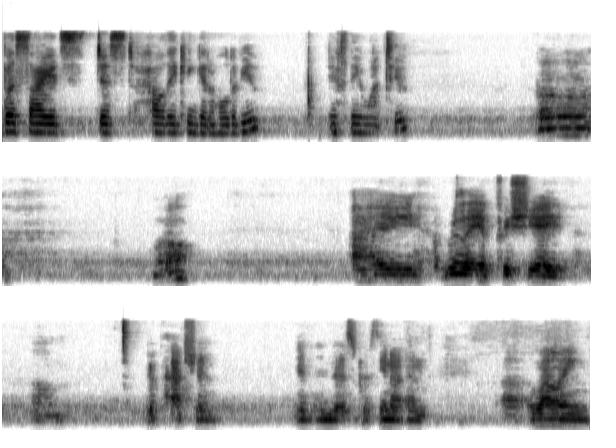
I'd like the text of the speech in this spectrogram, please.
besides just how they can get a hold of you if they want to? Uh, well, I really appreciate um, your passion in, in this, Christina, and uh, allowing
